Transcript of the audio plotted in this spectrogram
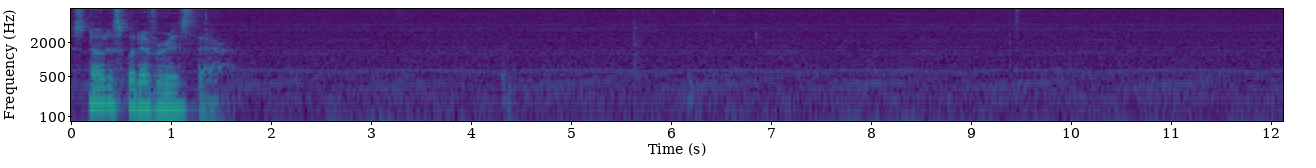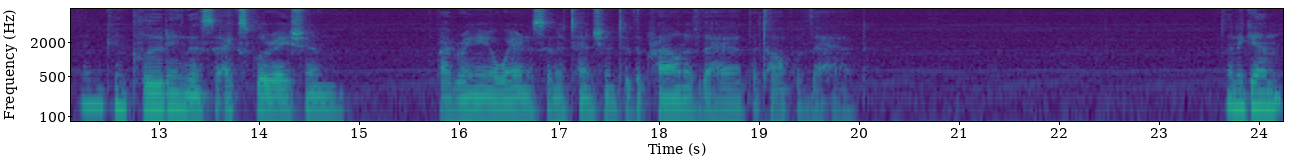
Just notice whatever is there. And concluding this exploration by bringing awareness and attention to the crown of the head, the top of the head. And again,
